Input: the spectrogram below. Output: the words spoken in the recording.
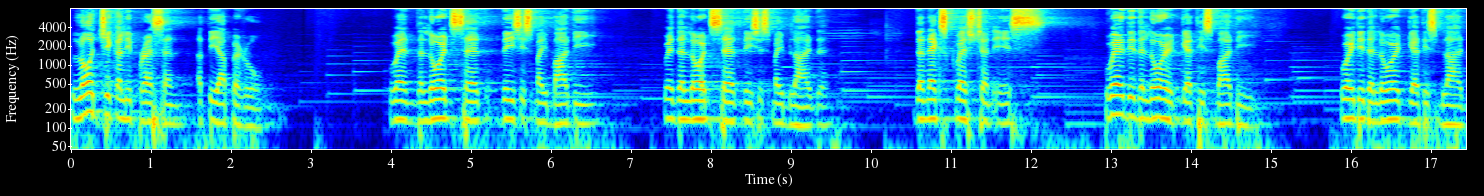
logically present at the upper room. When the Lord said, This is my body, when the Lord said, This is my blood, the next question is, Where did the Lord get his body? Where did the Lord get his blood?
